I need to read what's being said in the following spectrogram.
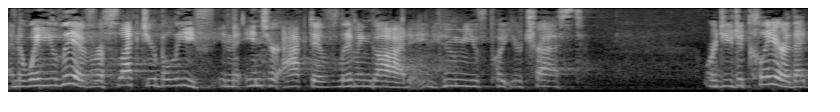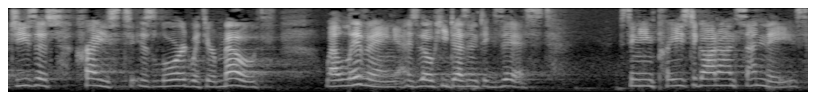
and the way you live reflect your belief in the interactive living God in whom you've put your trust? Or do you declare that Jesus Christ is Lord with your mouth while living as though he doesn't exist, singing praise to God on Sundays,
